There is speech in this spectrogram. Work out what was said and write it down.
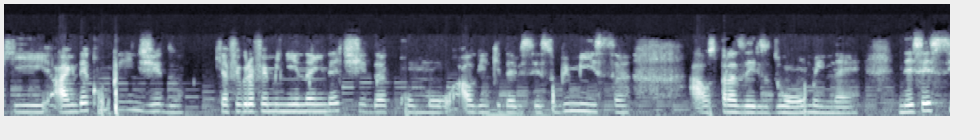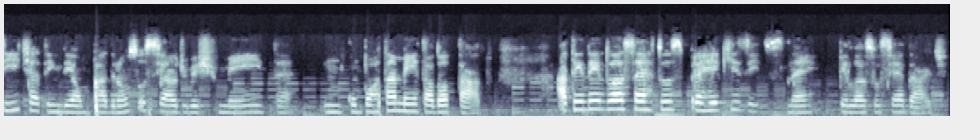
que ainda é compreendido que a figura feminina ainda é tida como alguém que deve ser submissa aos prazeres do homem, né? Necessite atender a um padrão social de vestimenta, um comportamento adotado, atendendo a certos pré-requisitos, né, pela sociedade.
